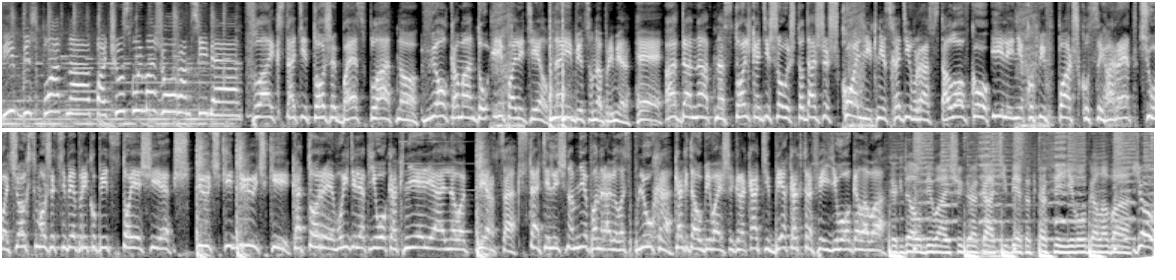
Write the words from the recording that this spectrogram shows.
Вип бесплатно, почувствуй мажором себя! Флай, кстати, тоже бесплатно. Ввел команду и полетел. На Ибицу, например. Э, а донат настолько дешевый, что даже школьник, не сходив раз в столовку или не купив пачку сигарет, чувачок сможет себе прикупить стоящие штучки-дрючки, которые выделят его как нереального перца. Кстати, лично мне понравилась плюха, когда убиваешь игрока, тебе как трофей его голова. Когда убиваешь игрока, тебе как трофей его голова. Йоу!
